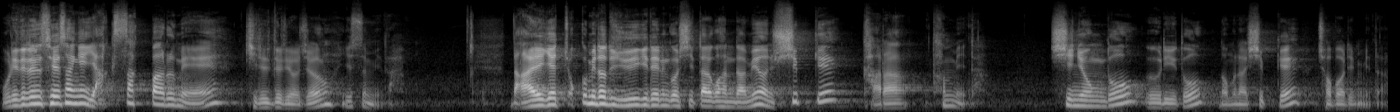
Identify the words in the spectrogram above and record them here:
우리들은 세상의 약삭빠름에 길들여져 있습니다. 나에게 조금이라도 유익이 되는 것이 있다고 한다면 쉽게 갈아탑니다. 신용도 의리도 너무나 쉽게 저버립니다.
